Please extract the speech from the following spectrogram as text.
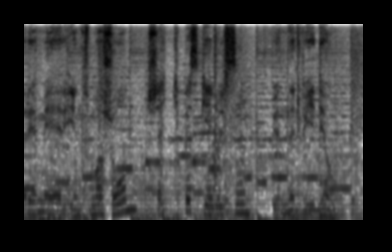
For mer informasjon, sjekk beskrivelsen under videoen.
